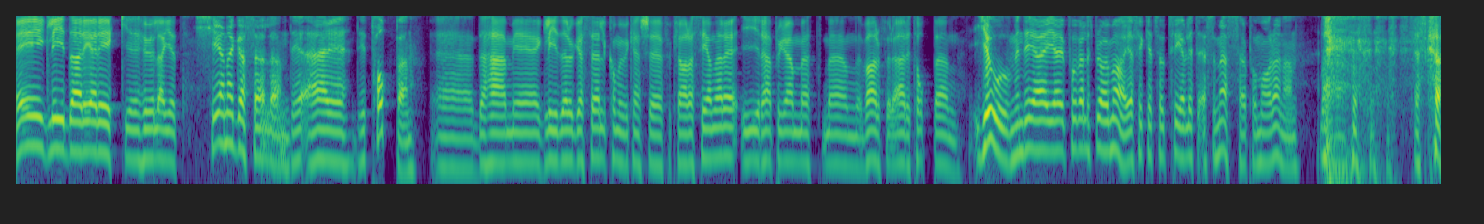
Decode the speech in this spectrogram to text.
Hej glidar-Erik, hur är läget? Tjena Gasellen, det är, det är toppen. Eh, Det här med glider och gasell kommer vi kanske förklara senare i det här programmet, men varför är det toppen? Jo, men det är, jag är på väldigt bra humör. Jag fick ett så trevligt sms här på morgonen. Eh, jag, ska,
